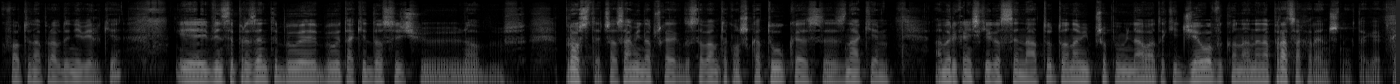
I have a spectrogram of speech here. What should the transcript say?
kwoty naprawdę niewielkie. I, więc te prezenty były, były takie dosyć no, proste. Czasami na przykład jak dostawałem taką szkatułkę z znakiem amerykańskiego senatu, to ona mi przypominała takie dzieło wykonane na pracach ręcznych. Tak jak to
